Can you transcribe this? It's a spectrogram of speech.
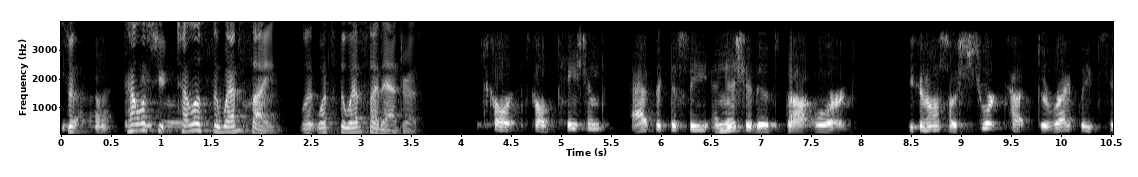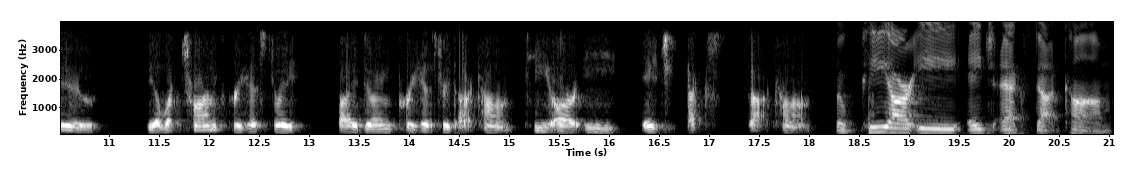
So uh, tell us tell us the website. What, what's the website address? It's called it's called patientadvocacyinitiatives.org. You can also shortcut directly to the electronic prehistory by doing prehistory.com. P R E H X.com. So P R E H X.com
